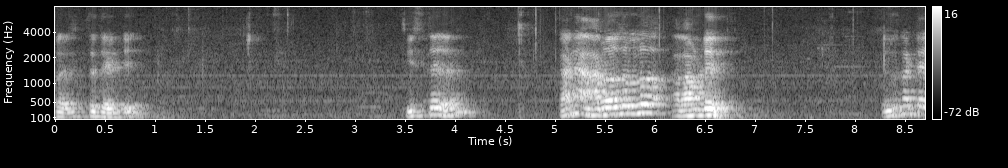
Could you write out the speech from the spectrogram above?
పరిస్థితి ఏంటి? తీస్తే కానీ ఆ రోజుల్లో అలా ఉండేది. ఎందుకంటే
